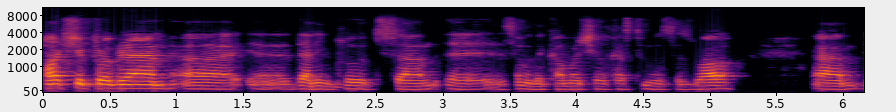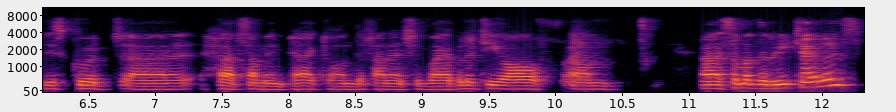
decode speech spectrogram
hardship program uh, uh, that includes um, uh, some of the commercial customers as well. Um, this could have some impact on the financial viability of um, some of the retailers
